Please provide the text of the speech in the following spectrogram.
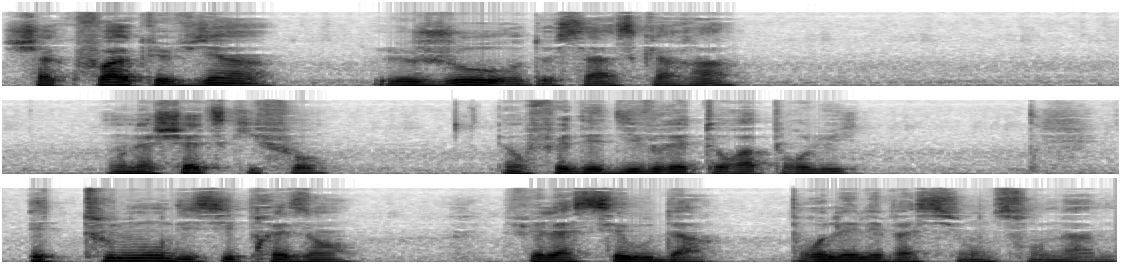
chaque fois que vient le jour de sa askara, on achète ce qu'il faut et on fait des divrei Torah pour lui. Et tout le monde ici présent fait la Séouda pour l'élévation de son âme.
